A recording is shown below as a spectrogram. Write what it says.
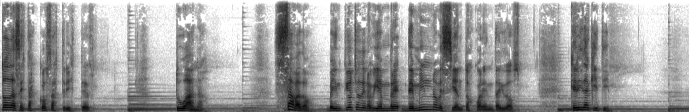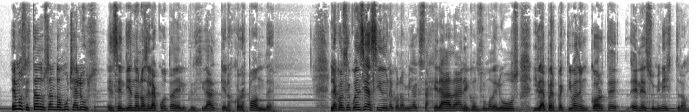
todas estas cosas tristes. Tu Ana. Sábado, 28 de noviembre de 1942. Querida Kitty, hemos estado usando mucha luz, encendiéndonos de la cuota de electricidad que nos corresponde. La consecuencia ha sido una economía exagerada en el consumo de luz y la perspectiva de un corte en el suministro.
